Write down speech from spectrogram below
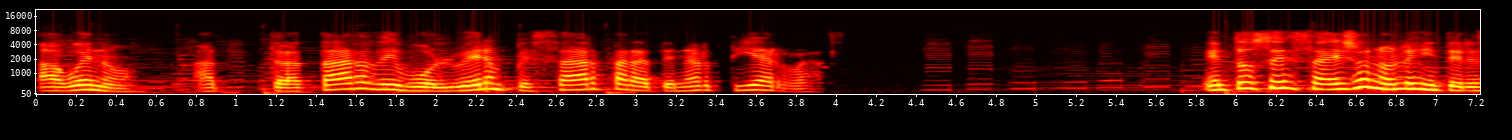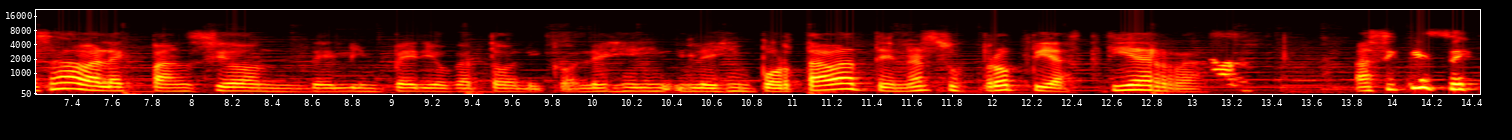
a, bueno, a tratar de volver a empezar para tener tierras. Entonces a ellos no les interesaba la expansión del imperio católico, les, les importaba tener sus propias tierras. Así que se,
